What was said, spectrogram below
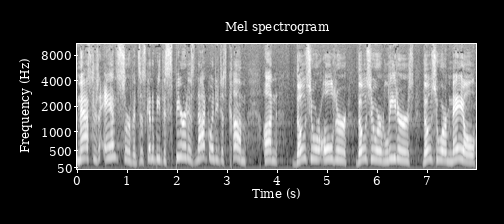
masters and servants. It's going to be the Spirit is not going to just come on those who are older, those who are leaders, those who are male,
